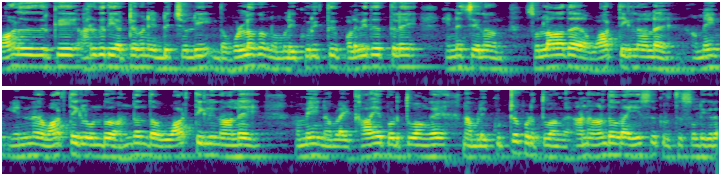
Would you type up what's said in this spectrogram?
வாழுவதற்கு அருகதையற்றவன் என்று சொல்லி இந்த உலகம் நம்மளை குறித்து பலவிதத்தில் என்ன செய்யலாம்? சொல்லாத வார்த்தைகளினால மீன் என்ன வார்த்தைகள் உண்டோ அந்தந்த வார்த்தைகளினாலே அம்மே நம்மளை காயப்படுத்துவாங்க நம்மளை குற்றப்படுத்துவாங்க. ஆனால் ஆண்டவராக இயேசு கிறிஸ்து சொல்லுகிற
